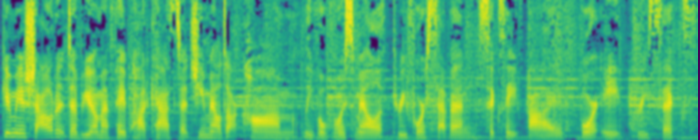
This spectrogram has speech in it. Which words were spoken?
Give me a shout at WMFApodcast at gmail.com. Leave a voicemail at 347 685 4836.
